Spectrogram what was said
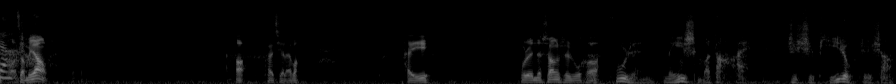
人。怎么样了？啊，快起来吧。太医，夫人的伤势如何？夫人没什么大碍，只是皮肉之伤，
